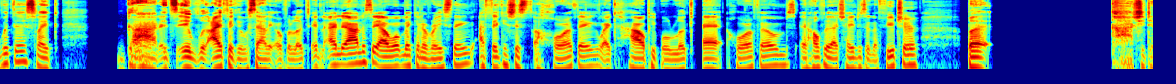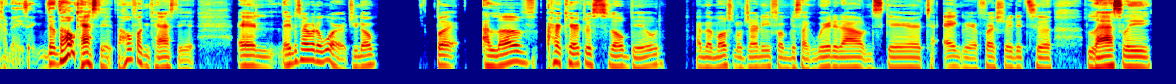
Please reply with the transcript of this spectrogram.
with this. Like, God, it's it. I think it was sadly overlooked, and and honestly, I won't make it a race thing. I think it's just a horror thing, like how people look at horror films, and hopefully that changes in the future. But God, she did amazing. The the whole cast did. The whole fucking cast did, and they deserve an award, you know. But I love her character's slow build and the emotional journey from just like weirded out and scared to angry and frustrated to lastly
